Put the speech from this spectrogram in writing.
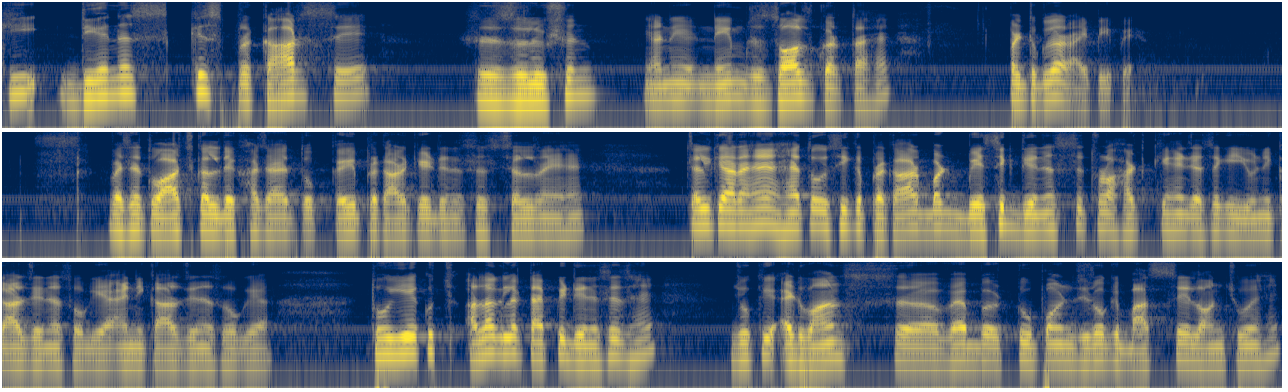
कि डीएनएस किस प्रकार से रेजोल्यूशन यानी नेम रिजॉल्व करता है पर्टिकुलर आईपी पे। वैसे तो आजकल देखा जाए तो कई प्रकार के DNS चल रहे हैं। चल क्या रहे हैं, है तो इसी के प्रकार बट बेसिक DNS से थोड़ा हट के हैं, जैसे कि यूनिकास्ट डी हो गया एनिकास्ट डी हो गया। तो ये कुछ अलग अलग टाइप के DNS हैं, जो कि एडवांस वेब 2.0 के बाद से लॉन्च हुए हैं।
